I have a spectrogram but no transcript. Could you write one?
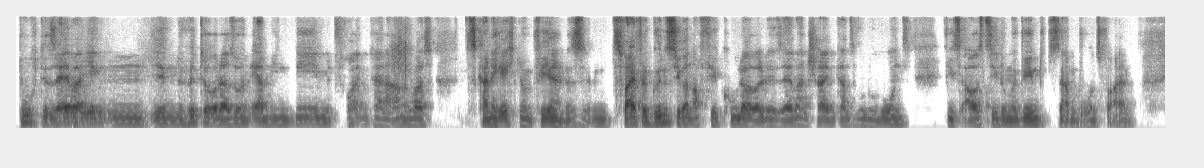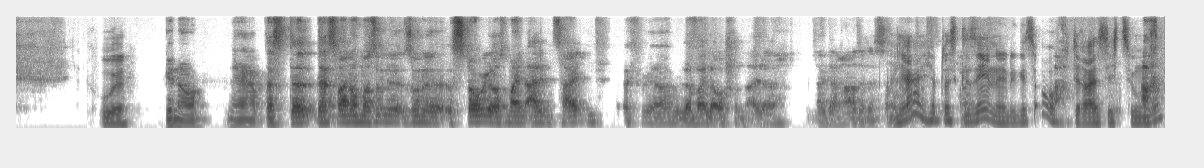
buch dir selber irgendein, irgendeine Hütte oder so, ein Airbnb mit Freunden, keine Ahnung was. Das kann ich echt nur empfehlen. Das ist im Zweifel günstiger und auch viel cooler, weil du dir selber entscheiden kannst, wo du wohnst, wie es aussieht und mit wem du zusammen wohnst vor allem. Cool. Genau. Naja, das, das, das war nochmal so eine, so eine Story aus meinen alten Zeiten. Ich bin ja mittlerweile auch schon ein alter, alter Hase. Das Ja, ich habe das gesehen, ne? Du gehst auch die 30 zu, Acht, ne?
